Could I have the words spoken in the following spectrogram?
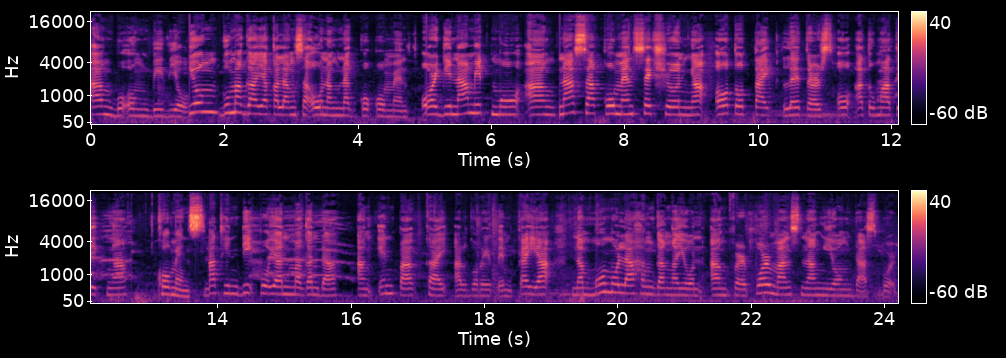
ang buong video. Yung gumagaya ka lang sa unang nagko-comment or ginamit mo ang nasa comment section nga auto-type letters o automatic nga comments. At hindi po yan maganda ang impact kay algorithm. Kaya namumula hanggang ngayon ang performance ng iyong dashboard.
